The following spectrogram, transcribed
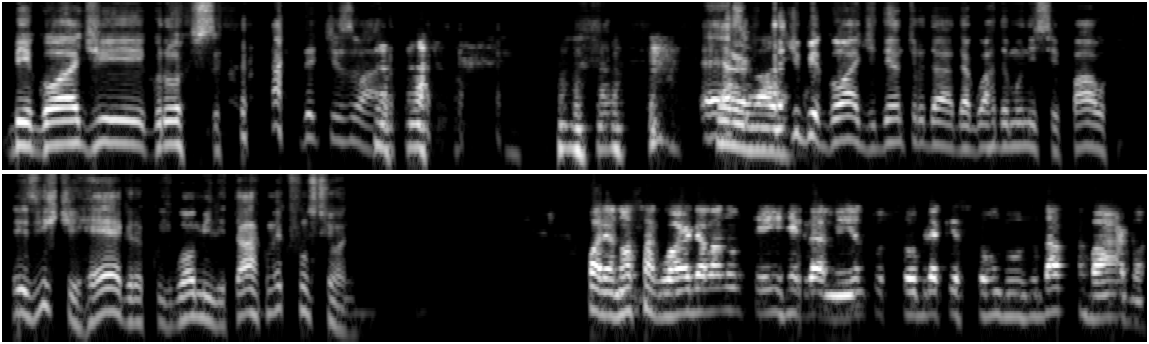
bigode grosso. de te zoar. É, essa história de bigode dentro da, da Guarda Municipal, existe regra igual militar? Como é que funciona? Olha, a nossa guarda ela não tem regramento sobre a questão do uso da barba,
